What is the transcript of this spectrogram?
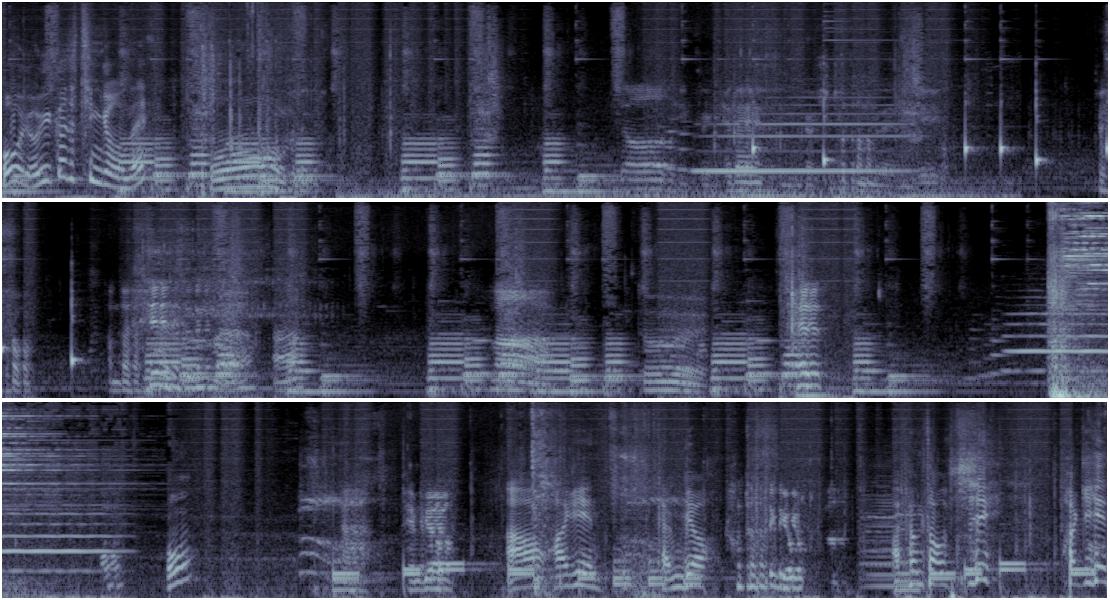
오 여기까지 튕겨오네? 오 저기 그 계단에 확인 덤벼 평타 쓰기 없다. 아 평타 없이? 확인.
